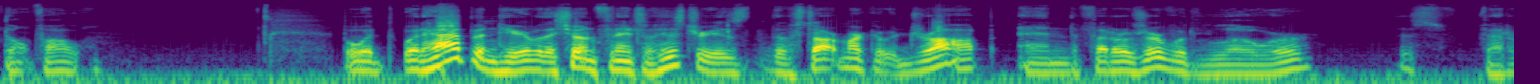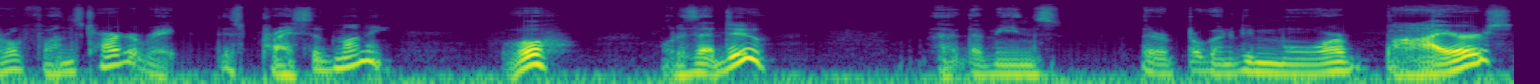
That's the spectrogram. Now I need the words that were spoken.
don't follow. But what, what happened here, what they show in financial history, is the stock market would drop and the Federal Reserve would lower this federal funds target rate, this price of money. Whoa, what does that do? That means there are going to be more buyers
